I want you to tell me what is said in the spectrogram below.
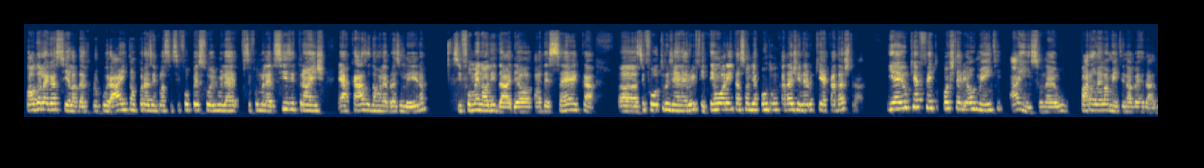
qual delegacia ela deve procurar. Então, por exemplo, assim, se for pessoas, mulher, se for mulheres cis e trans, é a Casa da Mulher Brasileira se for menor de idade, a DESECA, uh, se for outro gênero, enfim, tem uma orientação de acordo com cada gênero que é cadastrado. E aí o que é feito posteriormente a isso, né? O, paralelamente, na verdade.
